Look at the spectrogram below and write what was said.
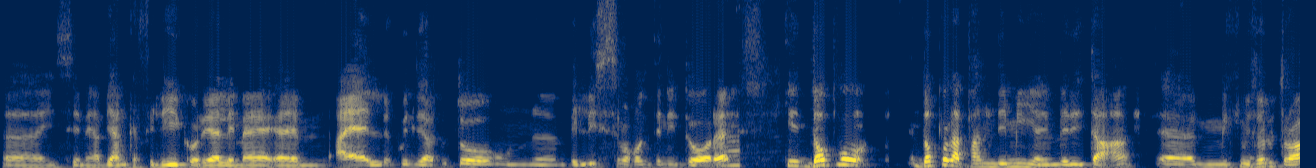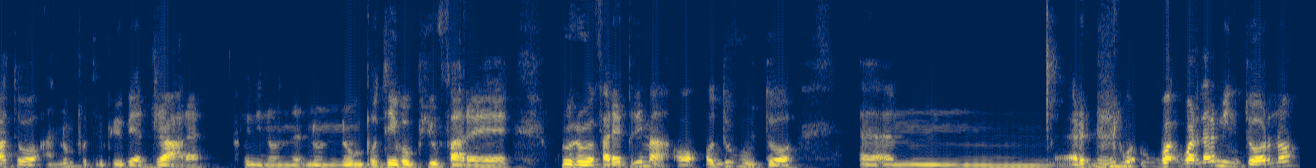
eh, insieme a Bianca Filico, Rielle Me, eh, AL, quindi era tutto un bellissimo contenitore che dopo, dopo la pandemia in verità eh, mi, mi sono ritrovato a non poter più viaggiare quindi non, non, non, potevo più fare quello che volevo fare prima, ho, ho dovuto um, guardarmi intorno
